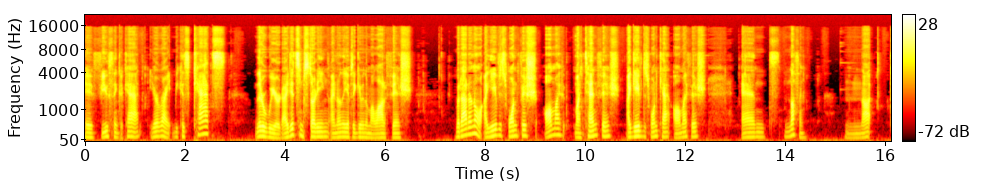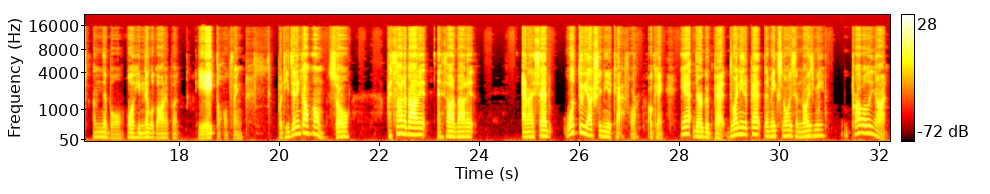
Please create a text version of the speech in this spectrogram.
If you think a cat, you're right. Because cats, they're weird. I did some studying. I know they have to give them a lot of fish. But I don't know. I gave this one fish all my my 10 fish. I gave this one cat all my fish. And nothing. Not a nibble. Well, he nibbled on it, but he ate the whole thing. But he didn't come home. So I thought about it. I thought about it. And I said, what do we actually need a cat for? Okay, yeah, they're a good pet. Do I need a pet that makes noise and annoys me? Probably not.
